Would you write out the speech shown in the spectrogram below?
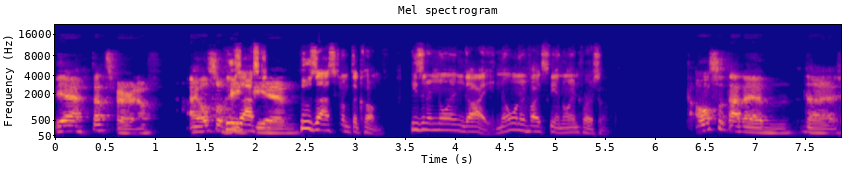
Yeah, that's fair enough. I also Who's hate asking? the um, Who's asking him to come? He's an annoying guy. No one invites the annoying person. also that um the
